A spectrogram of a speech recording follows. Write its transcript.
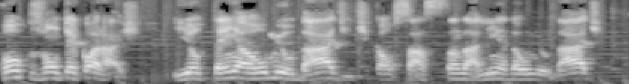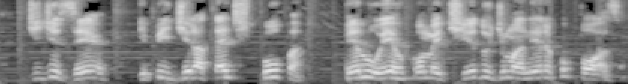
poucos vão ter coragem. E eu tenho a humildade de calçar a sandalinha da humildade, de dizer e pedir até desculpa pelo erro cometido de maneira culposa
